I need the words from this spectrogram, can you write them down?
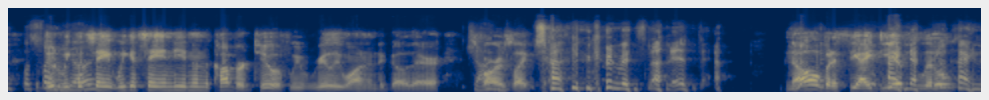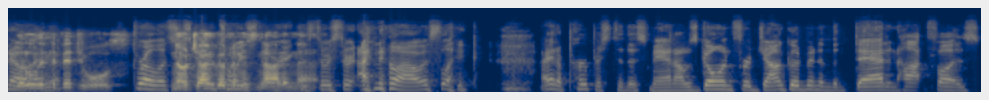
Joey. Let's fight dude. him, We could say we could say Indian in the cupboard too if we really wanted to go there. As far as like John Goodman's not in that. No, but it's the idea I of know, little I know, little I know. individuals. Bro, let's No, John Goodman Toy is not in that. Toy Story. I know. I was like, I had a purpose to this, man. I was going for John Goodman and the dad and Hot Fuzz,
